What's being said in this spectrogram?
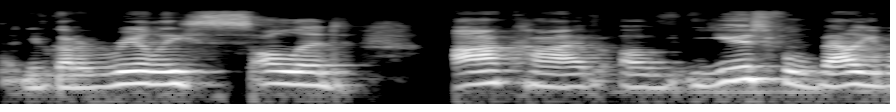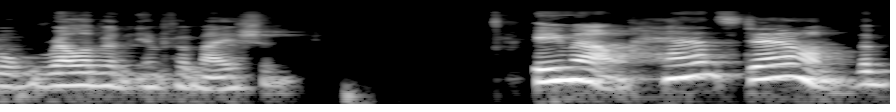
that you've got a really solid archive of useful, valuable, relevant information. Email, hands down, the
